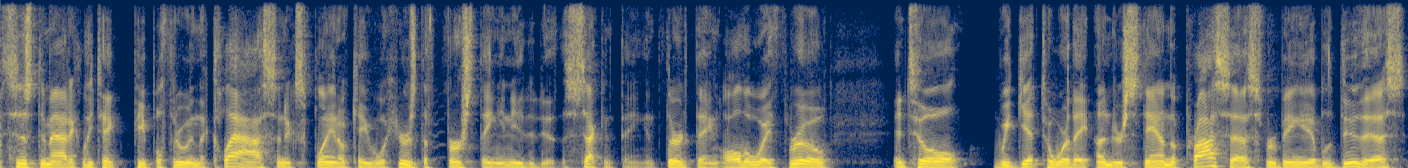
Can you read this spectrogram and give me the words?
systematically take people through in the class and explain okay well here's the first thing you need to do the second thing and third thing all the way through until we get to where they understand the process for being able to do this.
